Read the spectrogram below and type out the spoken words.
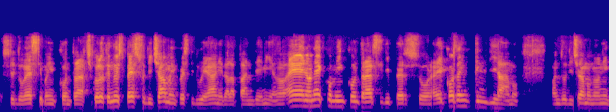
se dovessimo incontrarci. Quello che noi spesso diciamo in questi due anni dalla pandemia, no? eh, non è come incontrarsi di persona. E cosa intendiamo quando diciamo non,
